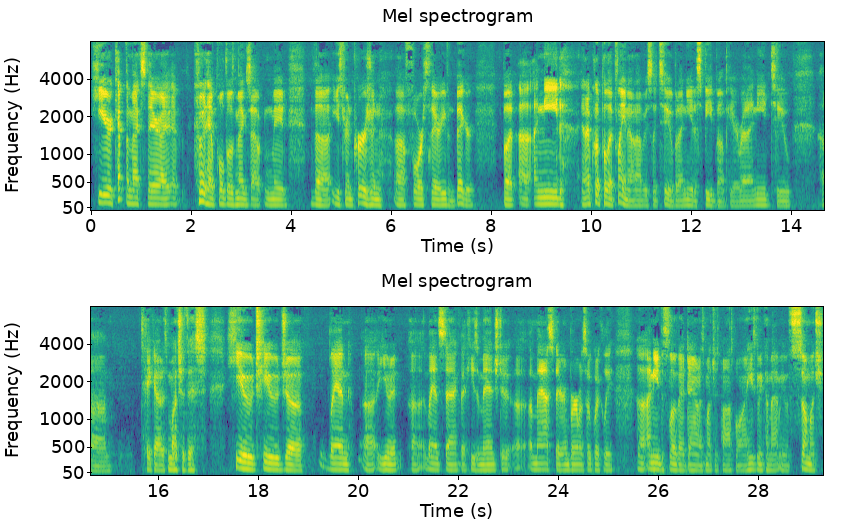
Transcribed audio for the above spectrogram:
here, kept the mechs there. I, I could have pulled those mechs out and made the Eastern Persian uh, force there even bigger. But uh, I need, and I could pull that plane out obviously too, but I need a speed bump here, right? I need to um, take out as much of this huge, huge uh, land uh, unit, uh, land stack that he's managed to uh, amass there in Burma so quickly. Uh, I need to slow that down as much as possible. He's going to come at me with so much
